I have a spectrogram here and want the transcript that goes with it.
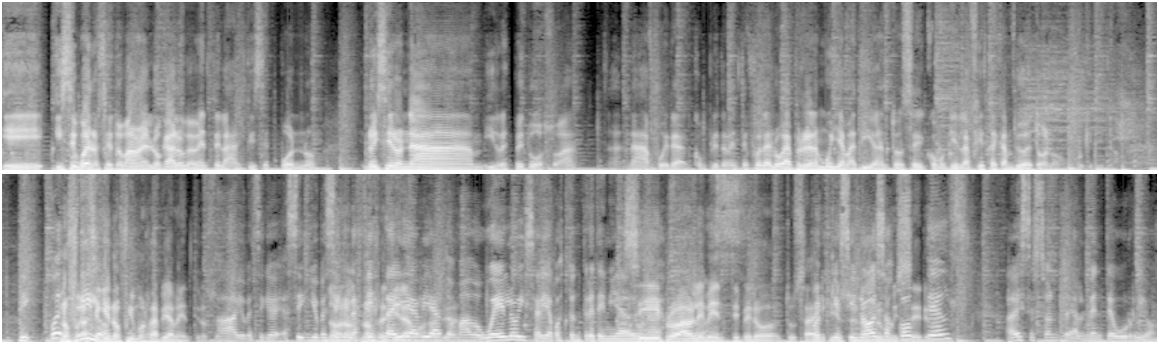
Eh, y se, bueno, se tomaron el local, obviamente, las actrices porno. No hicieron nada irrespetuoso, ¿ah? Ah, Nada fuera, completamente fuera de lugar, pero eran muy llamativas. Entonces, como que la fiesta cambió de tono un poquitito. Di- pues, No fue- así que nos fuimos rápidamente nosotros. Ah, yo pensé que, sí, yo pensé No, que no, la fiesta ahí había tomado vuelo y se había puesto entretenida. de sí, probablemente, pero tú sabes que Porque yo si no, esos cócteles a veces son realmente aburridos.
